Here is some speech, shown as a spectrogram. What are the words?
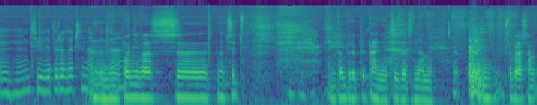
Mhm, czyli dopiero zaczynamy, Mm, tak? Ponieważ, e, znaczy, czy- dobre pytanie, czy zaczynamy? Przepraszam,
